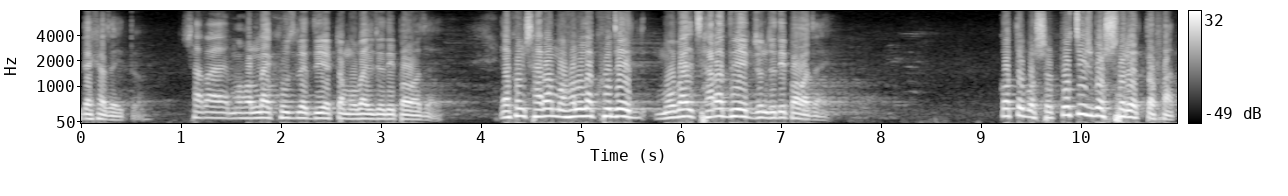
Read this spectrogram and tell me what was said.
দেখা যাইতো। সারা মহল্লায় খুঁজলে দুই একটা মোবাইল যদি পাওয়া যায়। এখন সারা মহল্লা খুঁজে মোবাইল ছাড়া দুই একজন যদি পাওয়া যায়। কত বছর? পঁচিশ বছরের তফাত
